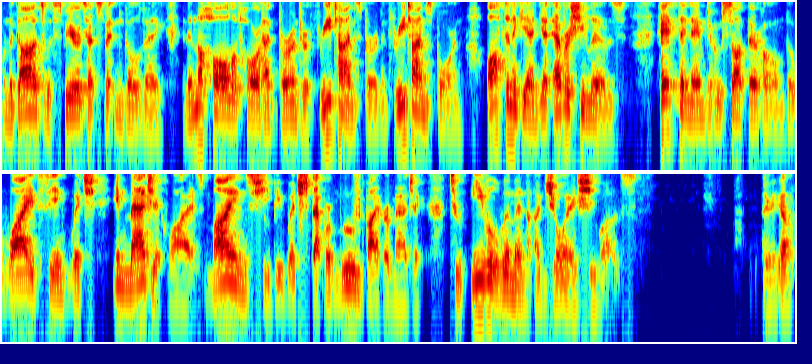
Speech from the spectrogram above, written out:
when the gods with spears had smitten Gullveig, and in the hall of horror had burned her, three times burned and three times born, often again, yet ever she lives, Hath they named her who sought their home, the wide seeing witch in magic wise. Minds she bewitched that were moved by her magic. To evil women a joy she was. There you go.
